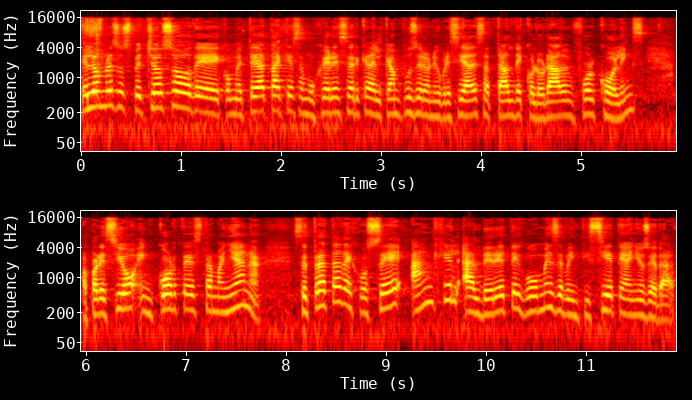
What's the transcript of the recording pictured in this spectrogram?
El hombre sospechoso de cometer ataques a mujeres cerca del campus de la Universidad Estatal de Colorado en Fort Collins apareció en corte esta mañana. Se trata de José Ángel Alderete Gómez, de 27 años de edad.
